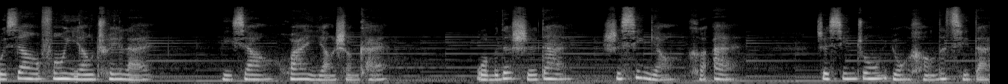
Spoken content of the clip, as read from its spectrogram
我像风一样吹来，你像花一样盛开。我们的时代是信仰和爱，这心中永恒的期待。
